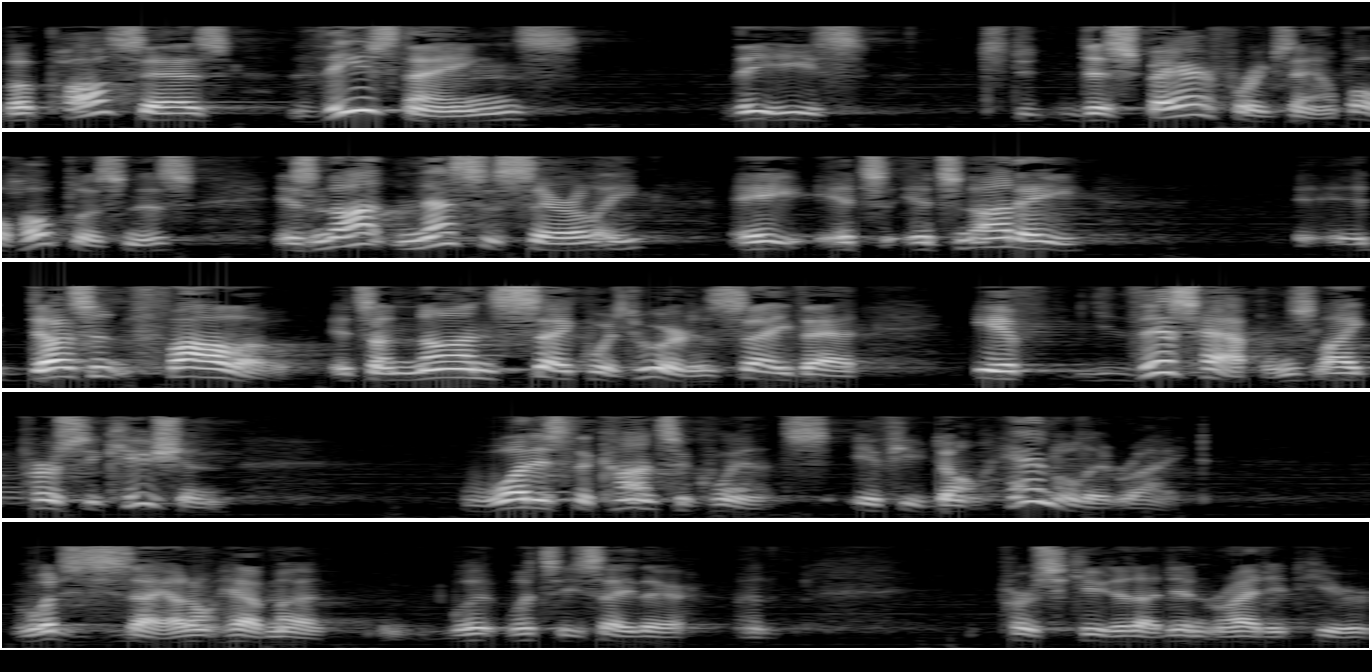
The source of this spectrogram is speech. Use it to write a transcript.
But Paul says, these things, these despair, for example, hopelessness, is not necessarily a, it's, it's not a, it doesn't follow. It's a non sequitur to say that if this happens, like persecution, what is the consequence if you don't handle it right? What does he say? I don't have my, what, what's he say there? Persecuted, I didn't write it here.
